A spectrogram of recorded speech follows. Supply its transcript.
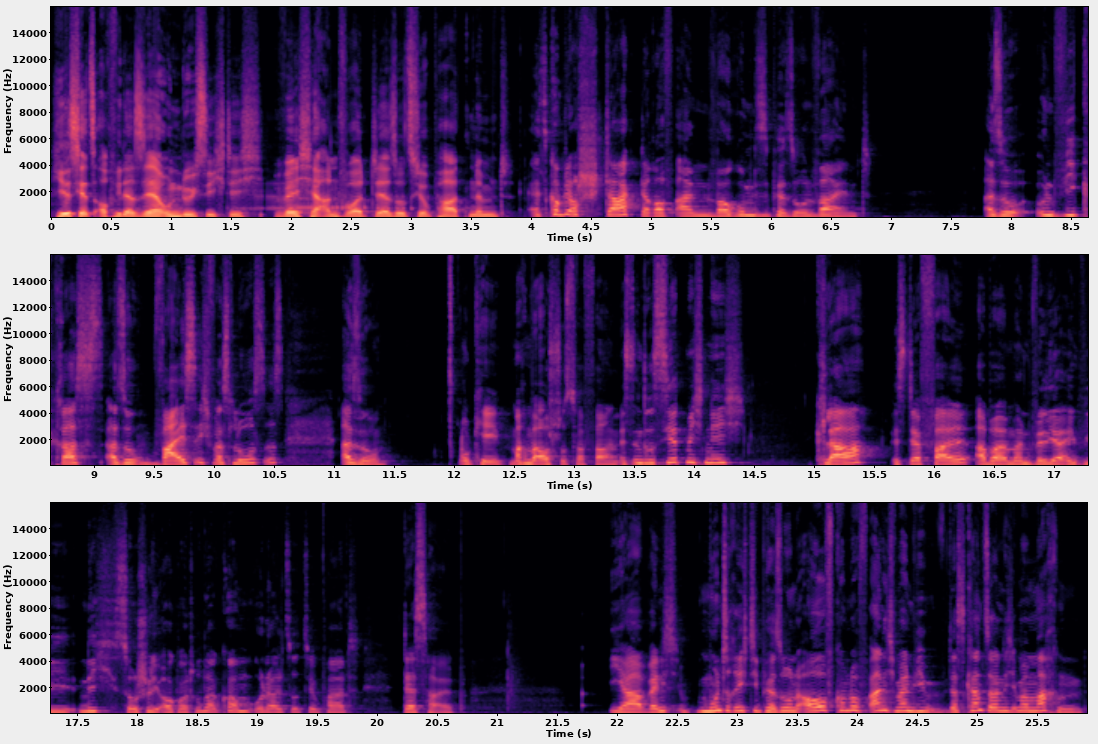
Hier ist jetzt auch wieder sehr undurchsichtig, welche Antwort der Soziopath nimmt. Es kommt ja auch stark darauf an, warum diese Person weint. Also, und wie krass, also weiß ich, was los ist? Also, okay, machen wir Ausschlussverfahren. Es interessiert mich nicht. Klar, ist der Fall, aber man will ja irgendwie nicht socially awkward rüberkommen oder als Soziopath. Deshalb. Ja, wenn ich muntere ich die Person auf, kommt drauf an. Ich meine, wie- das kannst du auch nicht immer machen.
